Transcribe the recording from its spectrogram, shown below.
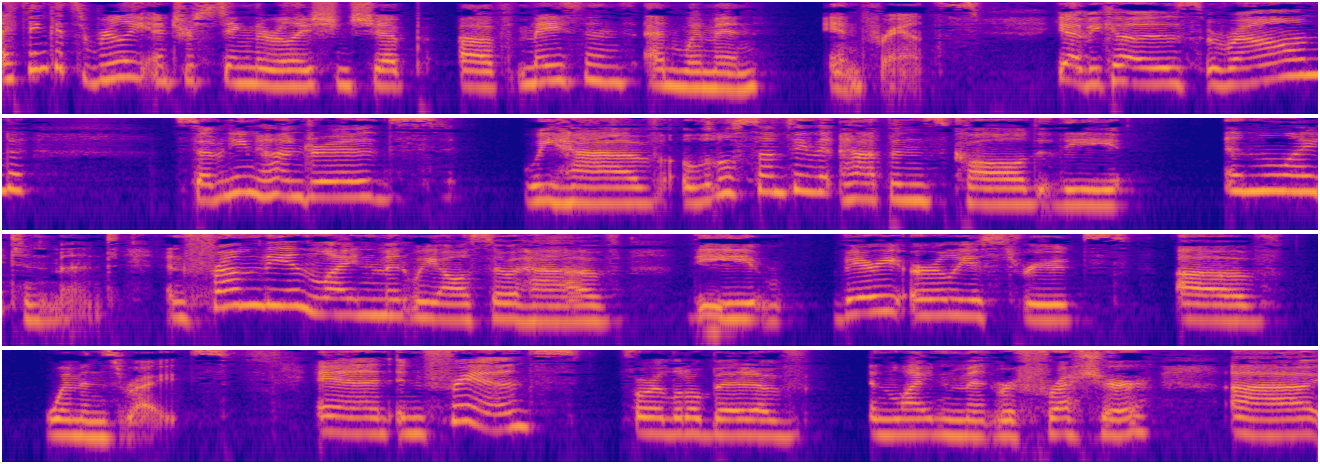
I think it's really interesting the relationship of Masons and women in France. Yeah, because around 1700s we have a little something that happens called the Enlightenment, and from the Enlightenment we also have the very earliest roots of women's rights. And in France, for a little bit of Enlightenment refresher, uh,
